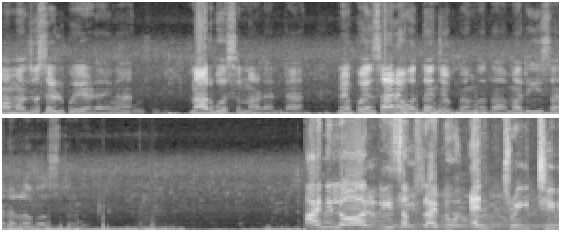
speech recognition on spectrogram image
మమ్మల్ని చూసి వెళ్ళిపోయాడు ఆయన. నారు పోస్తున్నాడంట మేము పోయినసారే వద్దని చెప్పాం కదా మరి ఈసారి ఎలా వస్తాడు? Hi Nilor, please subscribe to N3 TV.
